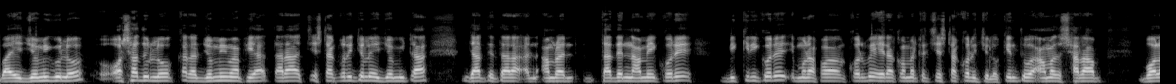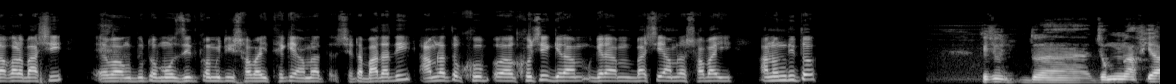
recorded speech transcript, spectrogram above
বা এই জমিগুলো অসাধু লোক তারা জমি মাফিয়া, তারা চেষ্টা করেছিল এই জমিটা যাতে তারা, আমরা তাদের নামে করে বিক্রি করে মুনাফা করবে, এরকম একটা চেষ্টা করেছিল। কিন্তু আমাদের সারা বলাগড়বাসী এবং দুটো মসজিদ কমিটি সবাই থেকে আমরা সেটা বাধা দিই। আমরা তো খুব খুশি, গ্রাম, গ্রামবাসী, আমরা সবাই আনন্দিত। কিছু জমি মাফিয়া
